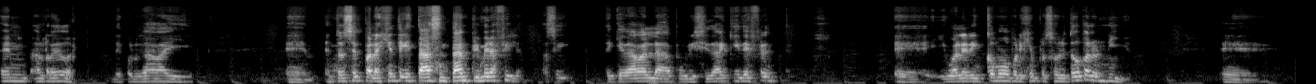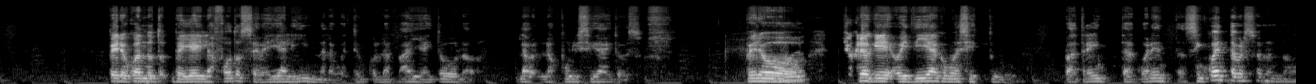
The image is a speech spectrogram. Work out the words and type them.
en, alrededor. Le colgaba ahí. Eh, entonces, para la gente que estaba sentada en primera fila, así, te quedaba la publicidad aquí de frente. Eh, igual era incómodo, por ejemplo, sobre todo para los niños. Eh, pero cuando veíais las fotos se veía linda la cuestión con las vallas y todo, la, las publicidades y todo eso. Pero yo creo que hoy día, como decís tú, para 30, 40, 50 personas no.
